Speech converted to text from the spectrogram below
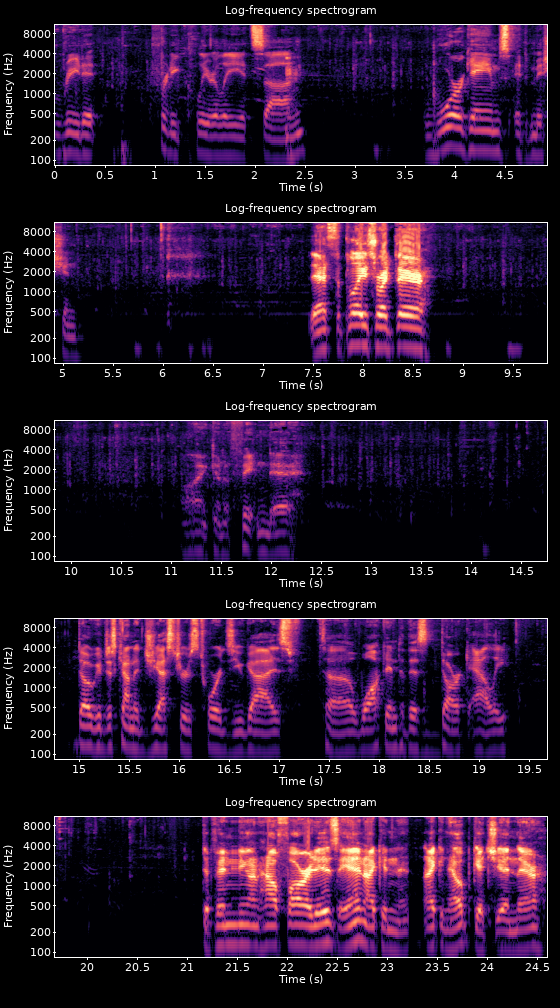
read it pretty clearly. It's uh, War Games Admission. That's the place right there. I ain't gonna fit in there. Doga just kind of gestures towards you guys to walk into this dark alley. Depending on how far it is in, I can I can help get you in there.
